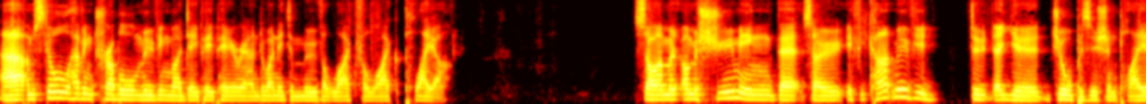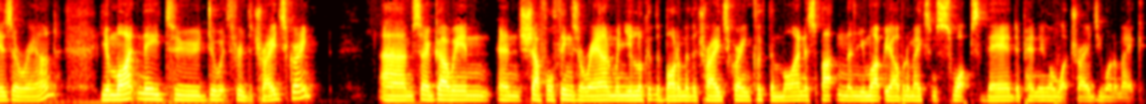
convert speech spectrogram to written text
Uh, I'm still having trouble moving my DPP around. Do I need to move a like for like player? So I'm I'm assuming that so if you can't move your do, uh, your dual position players around, you might need to do it through the trade screen. Um, so go in and shuffle things around. When you look at the bottom of the trade screen, click the minus button, and you might be able to make some swaps there, depending on what trades you want to make.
